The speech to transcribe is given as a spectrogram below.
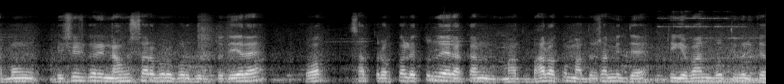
এবং বিশেষ করে নাহুসারফের উপর গুরুত্ব দিয়ে হক ছাত্র সকলে তুলে রাখান মাদ- ভালো একটা মাদ্রাসার মধ্যে ঠিক এবার ভর্তি পরীক্ষা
